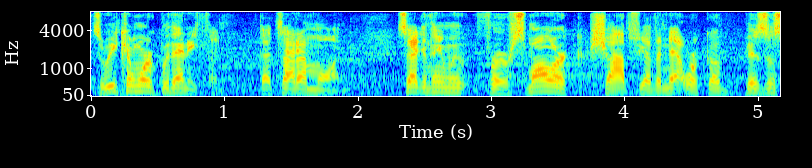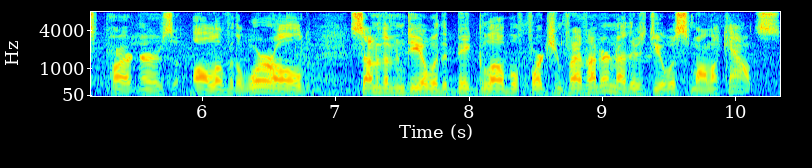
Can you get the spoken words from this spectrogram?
So we can work with anything. That's what I'm on. Second thing, we, for smaller shops, we have a network of business partners all over the world. Some of them deal with the big global Fortune 500, and others deal with small accounts.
